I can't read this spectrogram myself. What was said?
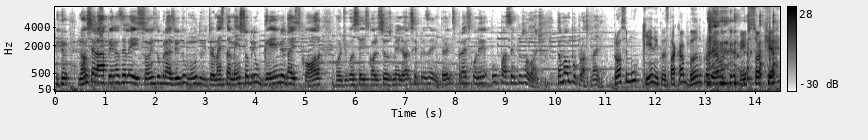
não será apenas eleições do Brasil e do mundo, Vitor, mas também sobre o Grêmio da escola, onde você escolhe os seus melhores representantes para escolher o passeio pro zoológico. Então vamos pro próximo, vai. Próximo o que, Nicolas? Tá acabando o programa. A gente só quer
